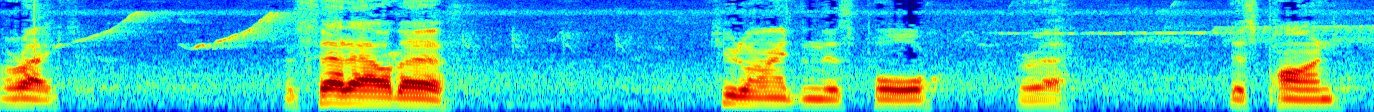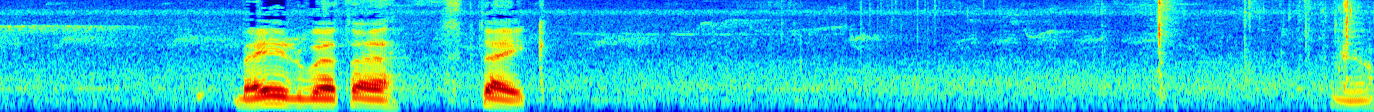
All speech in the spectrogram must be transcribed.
All right. I set out uh, two lines in this pool, or uh, this pond, baited with a steak. Yeah.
